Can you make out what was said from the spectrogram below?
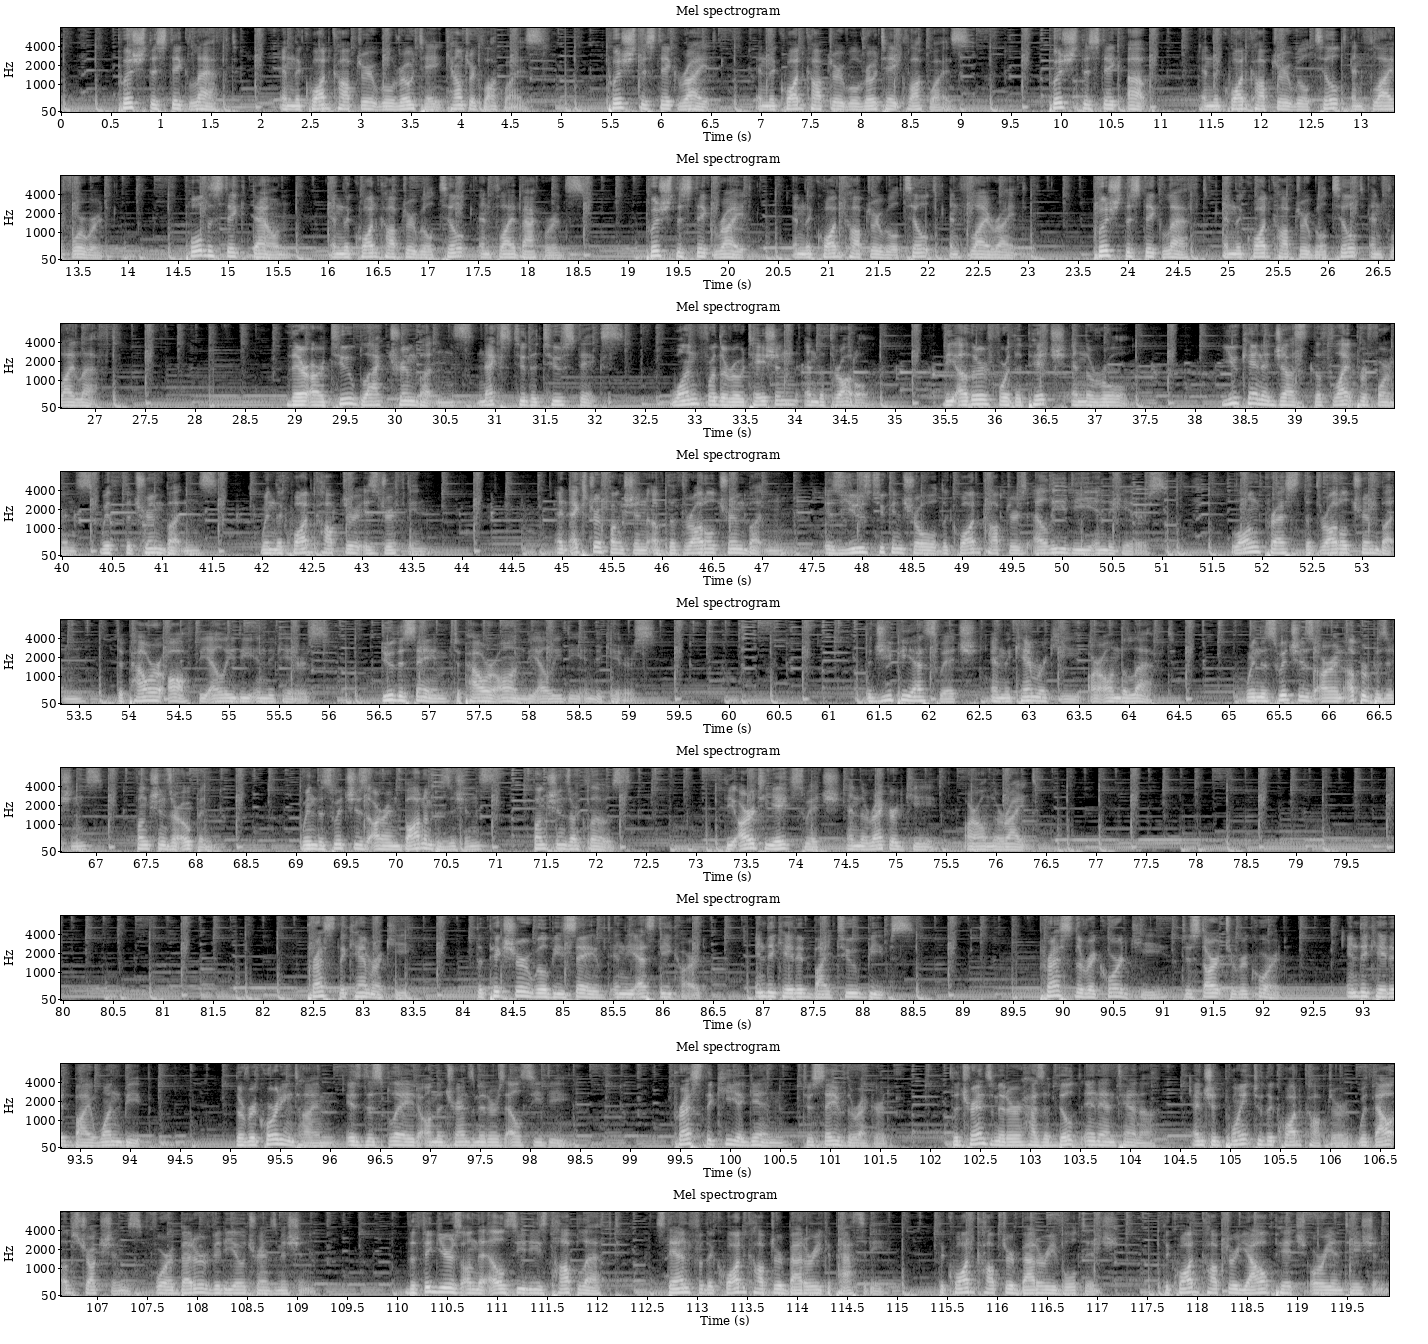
Push the stick left and the quadcopter will rotate counterclockwise. Push the stick right and the quadcopter will rotate clockwise. Push the stick up and the quadcopter will tilt and fly forward. Pull the stick down and the quadcopter will tilt and fly backwards. Push the stick right and the quadcopter will tilt and fly right. Push the stick left and the quadcopter will tilt and fly left. There are two black trim buttons next to the two sticks, one for the rotation and the throttle, the other for the pitch and the roll. You can adjust the flight performance with the trim buttons when the quadcopter is drifting. An extra function of the throttle trim button is used to control the quadcopter's LED indicators. Long press the throttle trim button to power off the LED indicators. Do the same to power on the LED indicators. The GPS switch and the camera key are on the left. When the switches are in upper positions, functions are open. When the switches are in bottom positions, functions are closed. The RTH switch and the record key are on the right. Press the camera key. The picture will be saved in the SD card, indicated by two beeps. Press the record key to start to record, indicated by one beep. The recording time is displayed on the transmitter's LCD. Press the key again to save the record. The transmitter has a built-in antenna and should point to the quadcopter without obstructions for a better video transmission. The figures on the LCD's top left stand for the quadcopter battery capacity, the quadcopter battery voltage, the quadcopter yaw pitch orientation,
